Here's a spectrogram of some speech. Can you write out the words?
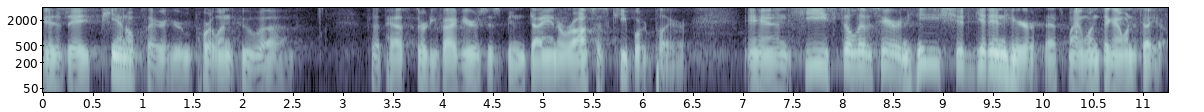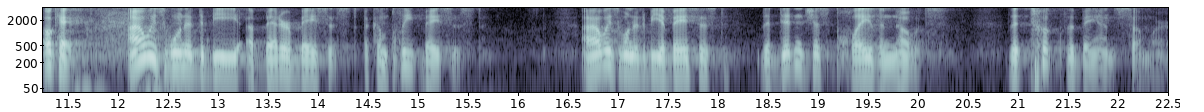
is a piano player here in Portland who, uh, for the past 35 years, has been Diana Ross's keyboard player. And he still lives here and he should get in here. That's my one thing I want to tell you. Okay, I always wanted to be a better bassist, a complete bassist. I always wanted to be a bassist that didn't just play the notes, that took the band somewhere,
